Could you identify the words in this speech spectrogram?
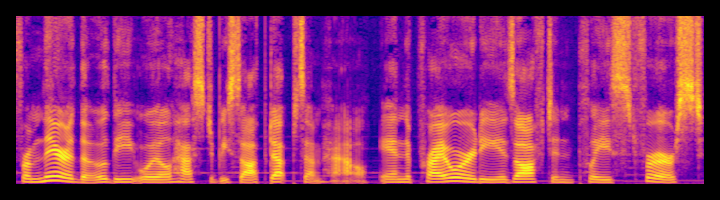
From there, though, the oil has to be sopped up somehow, and the priority is often placed first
